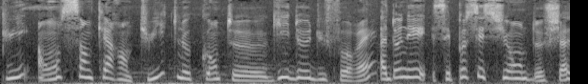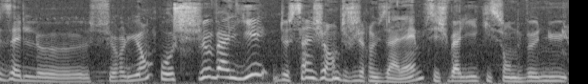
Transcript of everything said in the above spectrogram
Puis en 1148, le comte euh, Guy II du Forêt a donné ses possessions de Chazelles-sur-Lyon aux chevaliers de Saint-Jean de Jérusalem, ces chevaliers qui sont devenus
